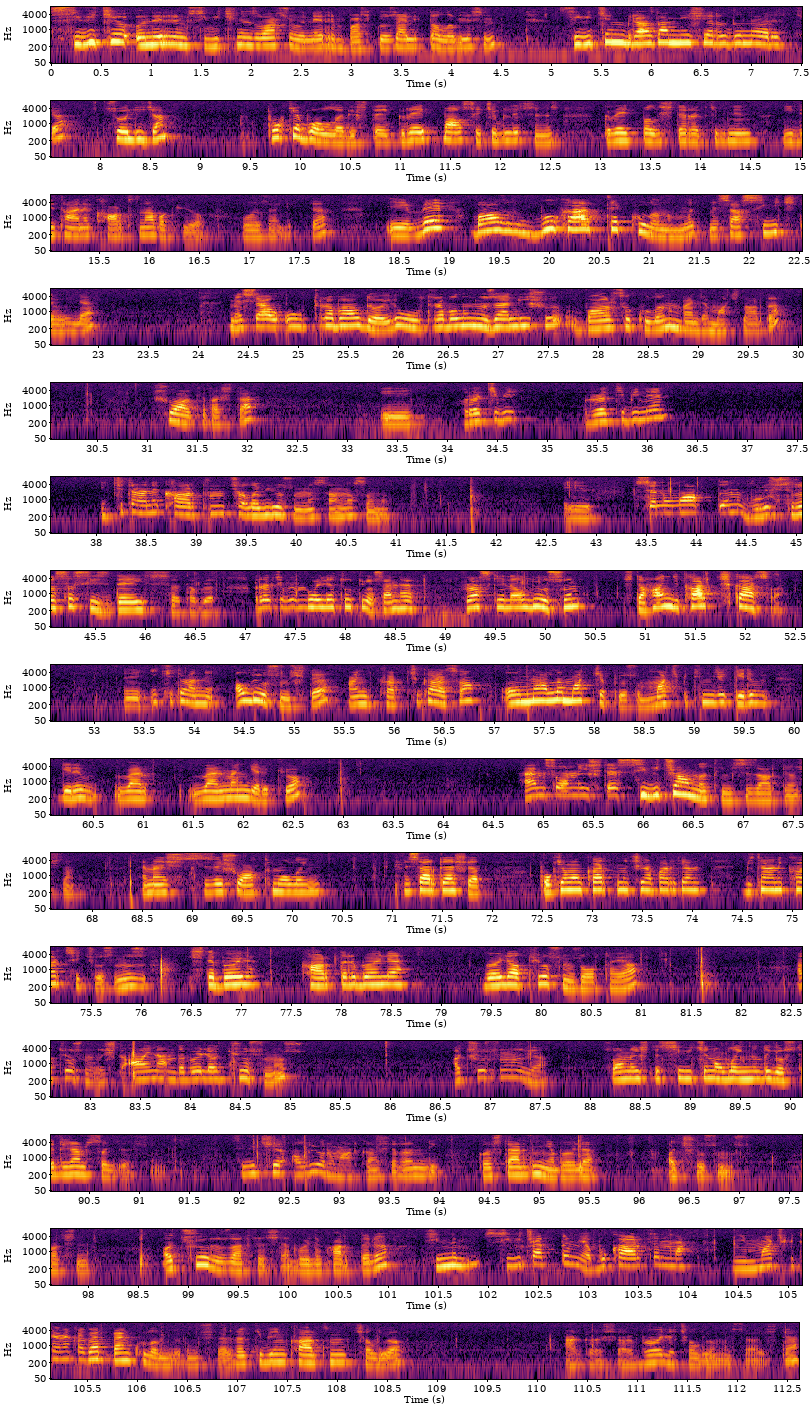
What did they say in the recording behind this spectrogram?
Switch'i öneririm. Switch'iniz varsa öneririm. Başka özellik de alabilirsin. Switch'in birazdan ne işe yaradığını öğreteceğim. Söyleyeceğim. Pokeball'lar işte Great Ball seçebilirsiniz. Great Ball işte rakibinin 7 tane kartına bakıyor o özellikle. Ee, ve bazı bu kart tek kullanımlık. Mesela Switch de öyle. Mesela Ultra Ball da öyle. Ultra Ball'ın özelliği şu. Varsa kullanın bence maçlarda. Şu arkadaşlar. Ee, rakibi rakibinin iki tane kartını çalabiliyorsun. Mesela nasıl mı? Ee, sen onu attığın vuruş sırası sizdeyse tabii. Rakibin böyle tutuyor. Sen de rastgele alıyorsun. İşte hangi kart çıkarsa. Ee, iki tane alıyorsun işte. Hangi kart çıkarsa onlarla maç yapıyorsun. Maç bitince geri geri ver, vermen gerekiyor. Hem sonra işte Switch'i anlatayım size arkadaşlar. Hemen size şu atma olayını. Mesela arkadaşlar Pokemon kart maçı yaparken bir tane kart seçiyorsunuz. İşte böyle kartları böyle böyle atıyorsunuz ortaya. Atıyorsunuz işte aynı anda böyle açıyorsunuz. Açıyorsunuz ya. Sonra işte Switch'in olayını da göstereceğim size şimdi. Switch'i alıyorum arkadaşlar. Hani gösterdim ya böyle açıyorsunuz. Bak şimdi. Açıyoruz arkadaşlar böyle kartları. Şimdi switch attım ya bu kartı ma maç bitene kadar ben kullanıyorum işte. Rakibin kartını çalıyor. Arkadaşlar böyle çalıyor mesela işte.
